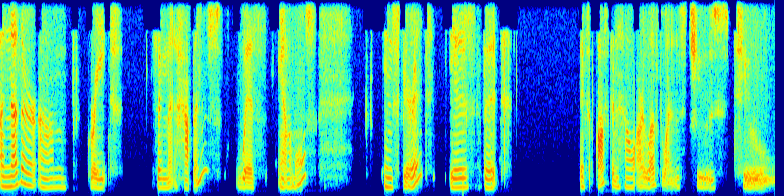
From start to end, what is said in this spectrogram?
Another um, great thing that happens with animals in spirit is that it's often how our loved ones choose to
